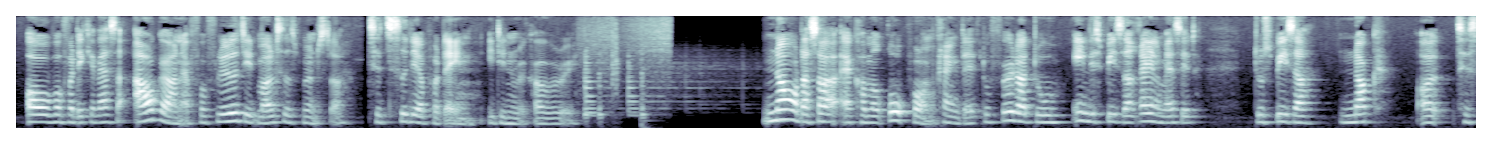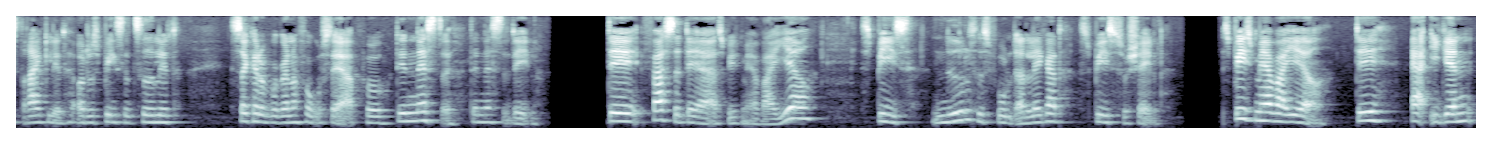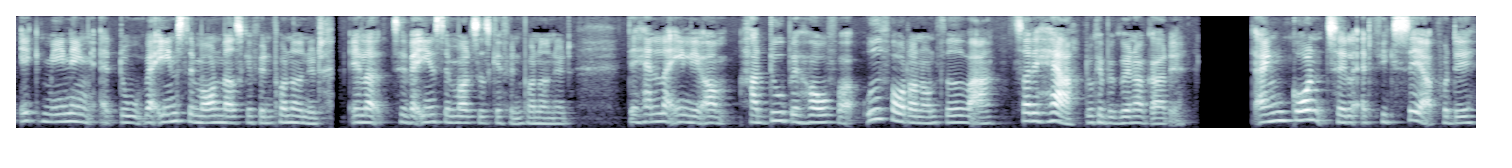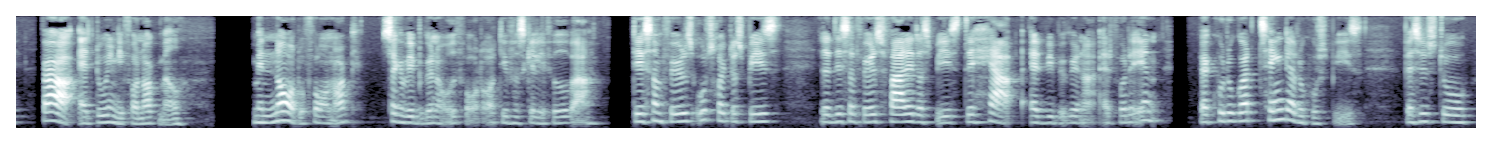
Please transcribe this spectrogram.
og hvorfor det kan være så afgørende at få flyttet dit måltidsmønster til tidligere på dagen i din recovery. Når der så er kommet ro på omkring det, du føler, at du egentlig spiser regelmæssigt, du spiser nok og tilstrækkeligt, og du spiser tidligt, så kan du begynde at fokusere på det næste, det næste del. Det første, det er at spise mere varieret, spis nydelsesfuldt og lækkert, spis socialt. Spis mere varieret. Det er igen ikke meningen, at du hver eneste morgenmad skal finde på noget nyt, eller til hver eneste måltid skal finde på noget nyt. Det handler egentlig om, har du behov for at udfordre nogle fødevarer, så er det her, du kan begynde at gøre det. Der er ingen grund til at fixere på det, før at du egentlig får nok mad. Men når du får nok, så kan vi begynde at udfordre de forskellige fødevarer. Det, som føles utrygt at spise, eller det, som føles farligt at spise, det er her, at vi begynder at få det ind. Hvad kunne du godt tænke dig, at du kunne spise? Hvad synes du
